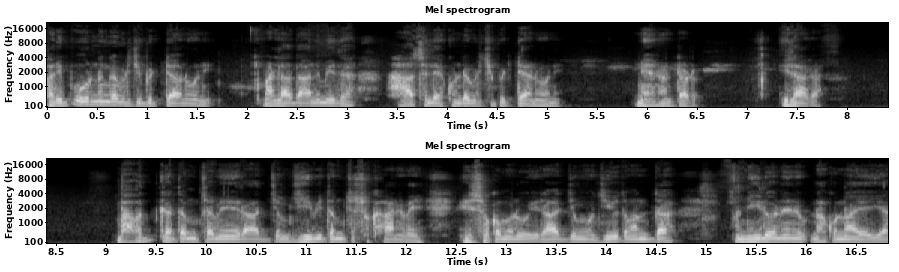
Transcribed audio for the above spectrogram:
పరిపూర్ణంగా విడిచిపెట్టాను అని. మళ్ళా దాని మీద ఆశ లేకుండా విడిచిపెట్టాను అని. నేను అంటాడు ఇలాగా భవద్గతం చ మే రాజ్యం జీవితం చ సుఖానివై ఈ సుఖములు ఈ రాజ్యము జీవితం అంతా నీలోనే నాకున్నాయ్యా.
